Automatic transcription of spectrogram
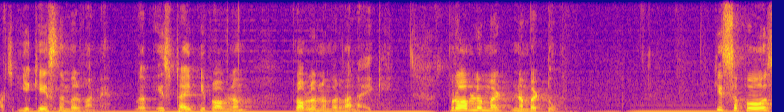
अच्छा ये केस नंबर वन है। मतलब इस टाइप की प्रॉब्लम प्रॉब्लम नंबर वन आएगी। प्रॉब्लम नंबर टू कि सपोज़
